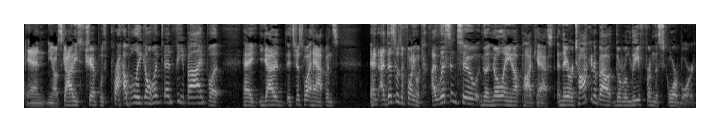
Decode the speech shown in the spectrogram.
And, you know, Scotty's chip was probably going 10 feet by, but hey, you got to, it's just what happens. And I, this was a funny one. I listened to the No Laying Up podcast, and they were talking about the relief from the scoreboard.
